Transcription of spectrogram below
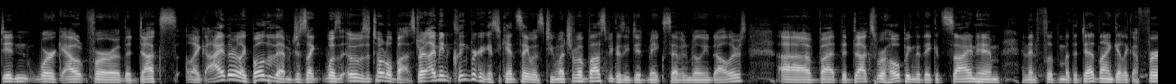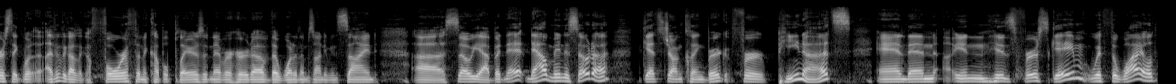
didn't work out for the Ducks like either. Like both of them just like was it was a total bust, right? I mean, Klingberg, I guess you can't say was too much of a bust because he did make seven million dollars. Uh, but the Ducks were hoping that they could sign him and then flip him at the deadline, get like a first. Like I think they got like a fourth and a couple players I'd never heard of. That one of them's not even signed. Uh, so yeah, but now Minnesota gets John Klingberg for peanuts, and then in his first game with the Wild,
